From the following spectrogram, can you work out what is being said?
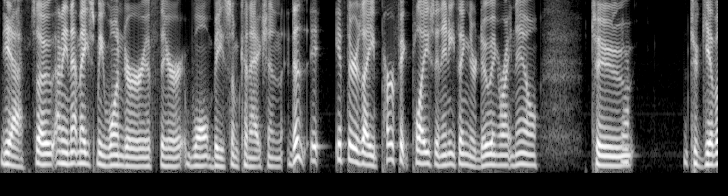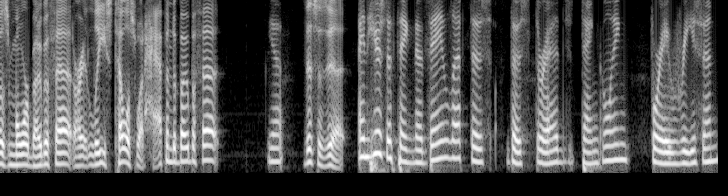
Yeah. So, I mean, that makes me wonder if there won't be some connection. Does, if there's a perfect place in anything they're doing right now to to give us more Boba Fett, or at least tell us what happened to Boba Fett, Yep. this is it. And here's the thing though, they left those those threads dangling for a reason.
